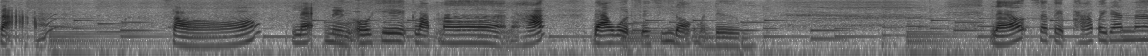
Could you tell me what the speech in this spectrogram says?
3 2 และ 1 โอเคกลับมานะคะ downward facing dog เหมือนเดิม แล้วสเต็ปเท้าไปด้านหน้า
